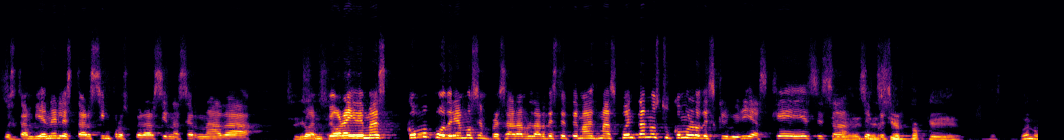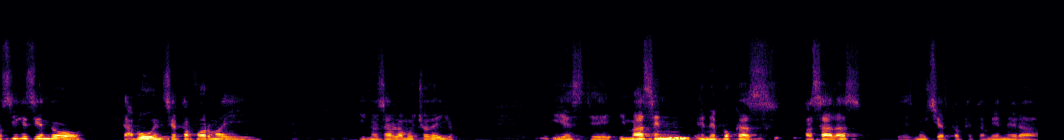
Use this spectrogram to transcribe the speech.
pues sí, también el estar sin prosperar, sin hacer nada, sí, lo sí, sí. empeora y demás. ¿Cómo podríamos empezar a hablar de este tema? Es más, cuéntanos tú cómo lo describirías. ¿Qué es esa es, cierto que, pues, bueno, sigue siendo tabú en cierta forma y, y no se habla mucho de ello. Y, este, y más en, en épocas pasadas, es muy cierto que también era,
